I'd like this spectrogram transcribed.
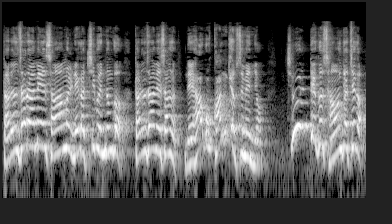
다른 사람의 상황을 내가 집어있는 거 다른 사람의 상황을 내하고 관계없으면요 절대 그 상황 자체가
